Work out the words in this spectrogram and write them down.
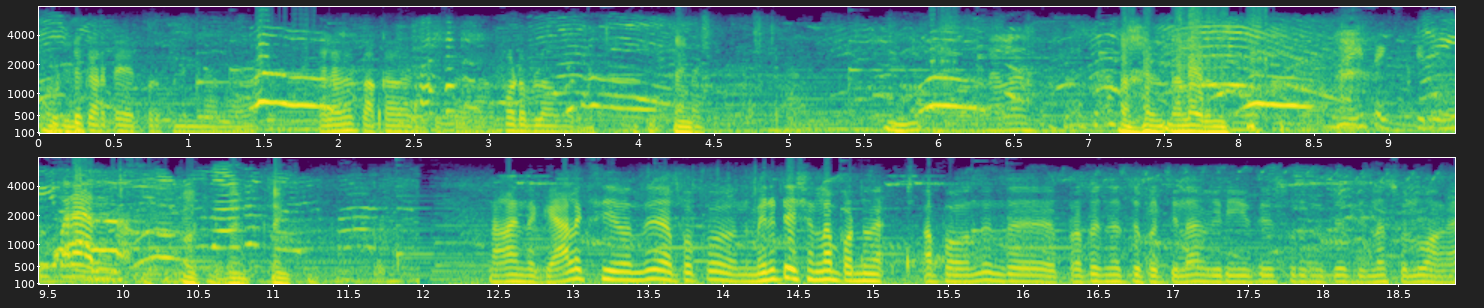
ஃபுட்டு கரெக்டாக ஏற்பாடு பண்ணியிருந்தாங்க. எல்லாமே பக்காவாக இருந்துச்சு சார். அஃபோர்டபுளாகவும் இருந்துச்சு. நல்லா இருந்துச்சு. சூப்பராக இருந்துச்சு. ஓகே தேங்க்ஸ் தேங்க்ஸ் நான் இந்த கேலக்ஸியை வந்து அப்பப்போ இந்த மெடிடேஷன்லாம் பண்ணுவேன். அப்போ வந்து இந்த பிரபஞ்சத்தை பற்றிலாம் விரியுது சுருங்குது அப்படின்லாம் சொல்லுவாங்க.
